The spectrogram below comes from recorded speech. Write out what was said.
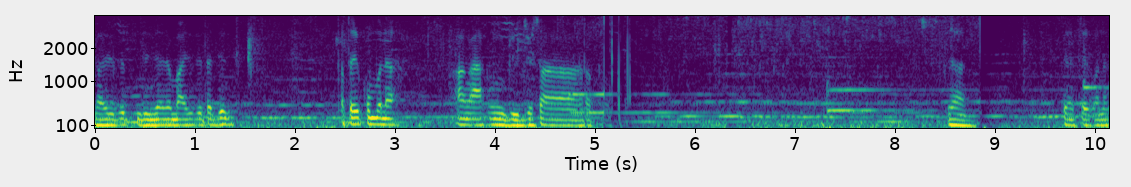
Nalilito, hindi na makikita din. Patay ko muna ang aking video sa harap ko. Yan. Pinatay ko na.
